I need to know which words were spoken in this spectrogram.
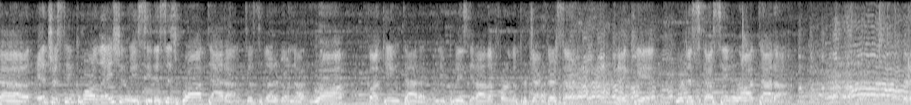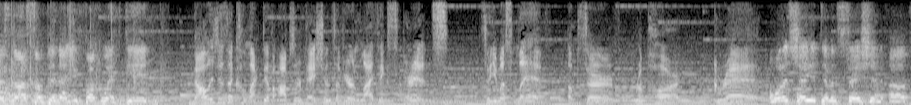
So, interesting correlation we see. This is raw data, just to let everyone know. Raw fucking data. Can you please get out of the front of the projector, sir? Thank you. We're discussing raw data. That is not something that you fuck with, dude. Knowledge is a collective observations of your life experience. So you must live, observe, report, grab. I want to show you a demonstration of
